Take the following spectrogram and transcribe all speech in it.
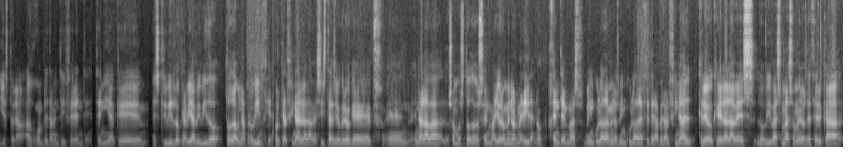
Y esto era algo completamente diferente. Tenía que escribir lo que había vivido toda una provincia, porque al final alavesistas yo creo que en, en, Álava lo somos todos en mayor o menor medida, ¿no? Gente más vinculada, menos vinculada, etcétera. Pero al final creo que el alavés lo vivas más o menos de cerca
